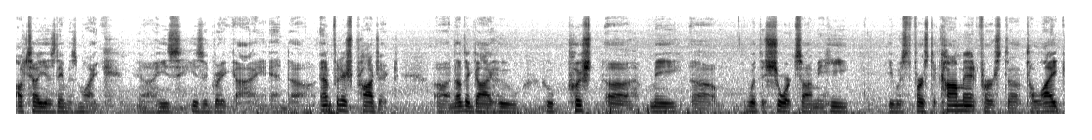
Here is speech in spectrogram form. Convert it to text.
I'll tell you, his name is Mike. he's he's a great guy. And Unfinished Project, another guy who who pushed me with the shorts. I mean, he he was first to comment, first to, to like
